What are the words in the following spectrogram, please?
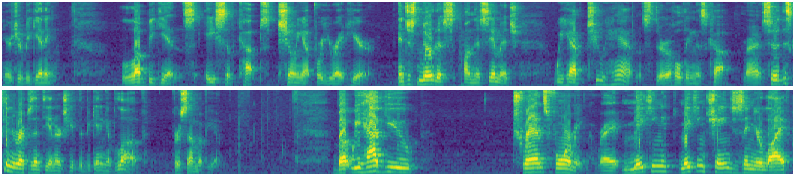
Here's your beginning. Love begins. Ace of Cups showing up for you right here. And just notice on this image, we have two hands that are holding this cup, right? So this can represent the energy of the beginning of love for some of you. But we have you transforming, right? Making making changes in your life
